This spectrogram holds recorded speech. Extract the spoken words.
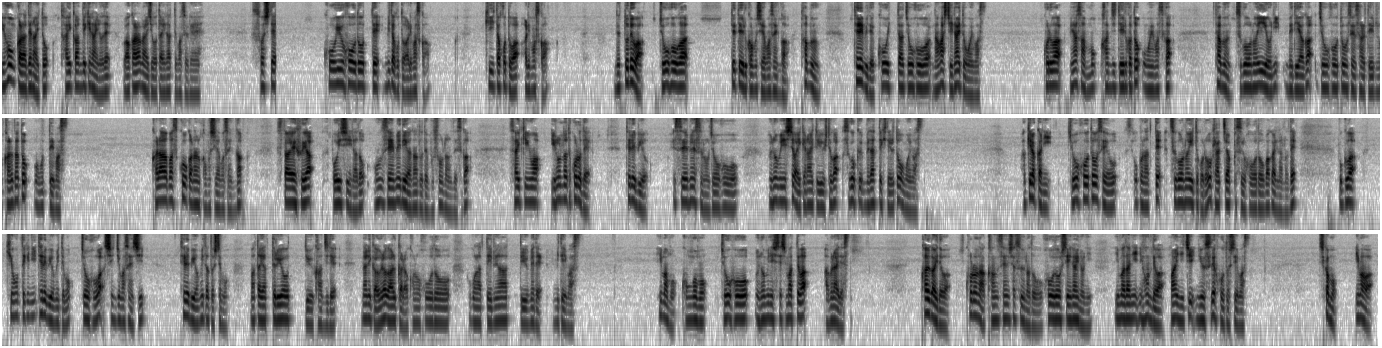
日本から出ないと体感できないのでわからない状態になってますよね。そして、こういう報道って見たことありますか？聞いたことはありますか？ネットでは情報が出ているかもしれませんが、多分テレビでこういった情報は流していないと思います。これは皆さんも感じているかと思いますが、多分都合のいいようにメディアが情報統制されているのからだと思っています。カラーバス効果なのかもしれませんが、スタエフや Voicy など音声メディアなどでもそうなのですが、最近はいろんなところでテレビを SNS の情報を鵜呑みにしてはいけないという人がすごく目立ってきていると思います。明らかに情報統制を行って都合のいいところをキャッチアップする報道ばかりなので、僕は基本的にテレビを見ても情報は信じませんし、テレビを見たとしてもまたやってるよっていう感じで、何か裏があるからこの報道を行っているなっていう目で見ています。今も今後も情報を鵜呑みにしてしまっては危ないです。海外ではコロナ感染者数などを報道していないのに、未だに日本では毎日ニュースで報道しています。しかも今は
